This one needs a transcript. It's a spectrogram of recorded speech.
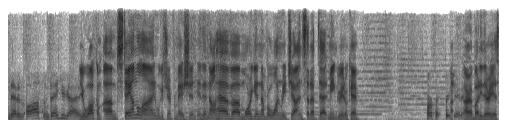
That is awesome. Thank you guys. You're welcome. Um, stay on the line. We'll get your information, and then I'll have uh, Morgan number one reach out and set up that meet and greet. Okay. Perfect. Appreciate it. All right, buddy. There he is.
